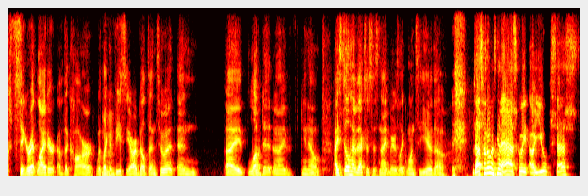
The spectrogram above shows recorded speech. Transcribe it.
cigarette lighter of the car with like Mhm. a VCR built into it, and I loved it. And I've, you know, I still have Exorcist nightmares like once a year though. That's what I was gonna ask. Wait, are you obsessed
